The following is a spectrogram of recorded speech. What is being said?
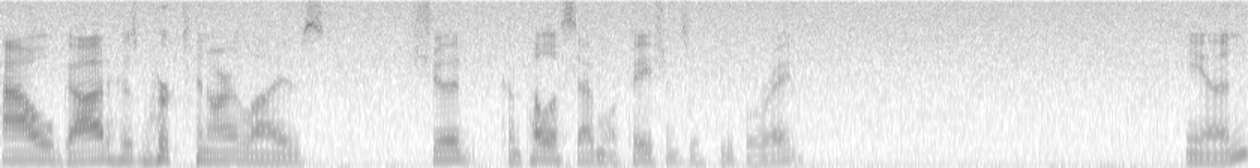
how God has worked in our lives should compel us to have more patience with people, right? And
